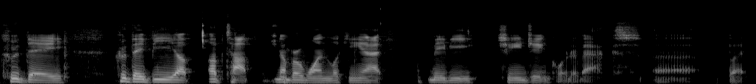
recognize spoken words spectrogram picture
could they could they be up up top number one, looking at maybe changing quarterbacks? Uh, but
